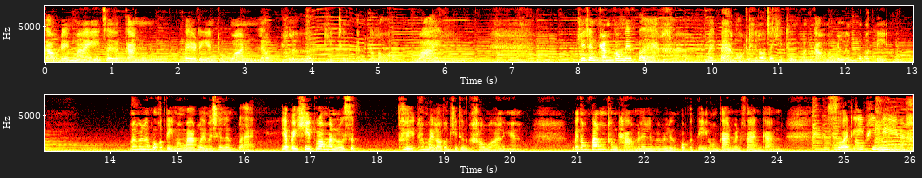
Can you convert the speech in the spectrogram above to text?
เก่าได้ไหม เจอกันไปเรียนทุกวันแล้วเผลอคิดถึงกันตลอด why คิดถึงกันก็ไม่แปลกค่ะ ไม่แปลกหรอกที่เราจะคิดถึงคนเก่ามันเป็นเรื่องปกติ มันเป็นเรื่องปกติมากๆเลยไม่ใช่เรื่องแปลก อย่าไปคิดว่ามันรู้สึกเฮ้ยทำไมเราต้องคิดถึงเขาอะอะไรเงี้ยไม่ต้องตั้งคำถามอะไรเลยมันเป็นเรื่องปกติของการเป็นแฟนกัน สวัสดีพี่เมย์นะค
